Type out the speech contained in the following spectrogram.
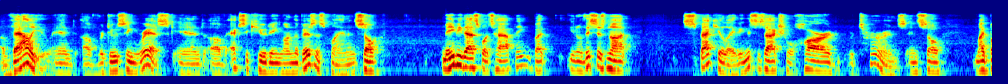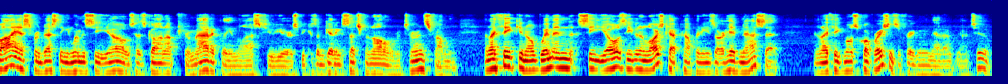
of, value and of reducing risk and of executing on the business plan. And so maybe that's what's happening, but you know this is not speculating. This is actual hard returns. And so my bias for investing in women CEOs has gone up dramatically in the last few years because I'm getting such phenomenal returns from them. And I think, you know, women CEOs, even in large cap companies, are a hidden asset. And I think most corporations are figuring that out now, too.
